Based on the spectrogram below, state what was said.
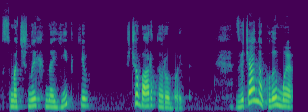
смачних наїдків, що варто робити? Звичайно, коли ми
